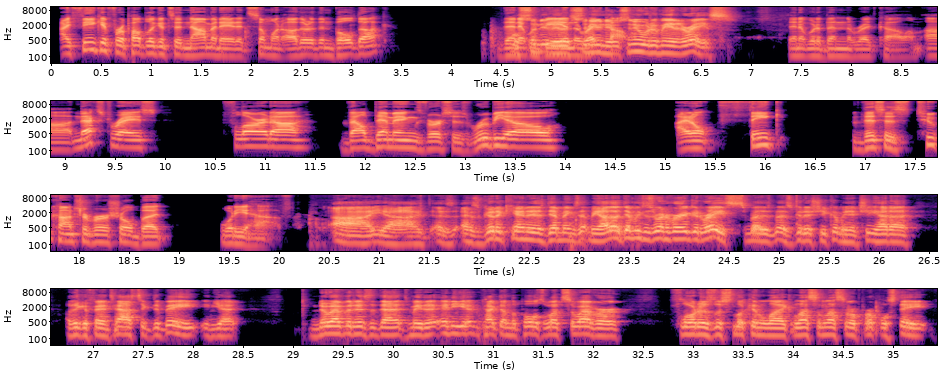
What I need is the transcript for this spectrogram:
I think if Republicans had nominated someone other than Bolduc, then well, it would Sunu, be in the Sunu, red column. Sunu would have made it a race. Then it would have been in the red column. Uh, next race, Florida, Val Demings versus Rubio. I don't think this is too controversial, but what do you have? Uh, yeah, as as good a candidate as Demings. I mean, I thought Demings has run a very good race, but as, as good as she could. I mean, she had a, I think, a fantastic debate, and yet no evidence that that's made any impact on the polls whatsoever. Florida's just looking like less and less of a purple state,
